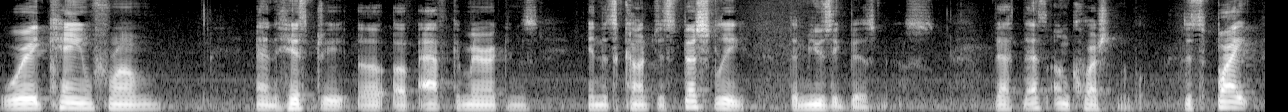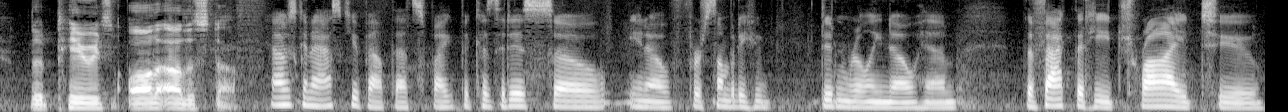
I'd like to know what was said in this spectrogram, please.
where he came from, and the history of, of African Americans in this country, especially the music business. That, that's unquestionable, despite the appearance and all the other stuff. I was going to ask you about that, Spike, because it is so, you know, for somebody who didn't really know him, the fact that he tried to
